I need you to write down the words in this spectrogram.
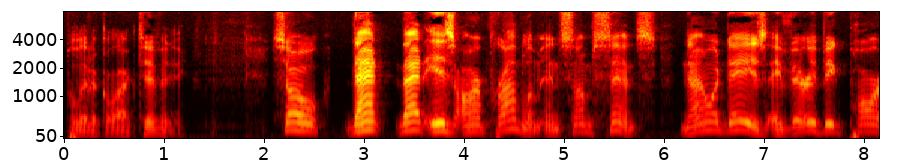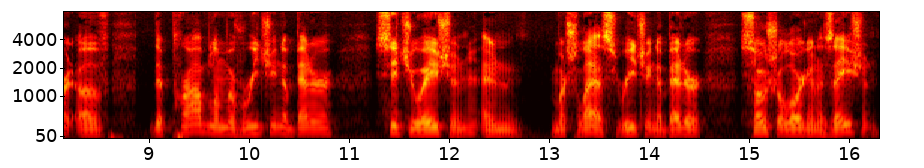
political activity. So that that is our problem in some sense. Nowadays, a very big part of the problem of reaching a better situation and much less reaching a better social organization,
